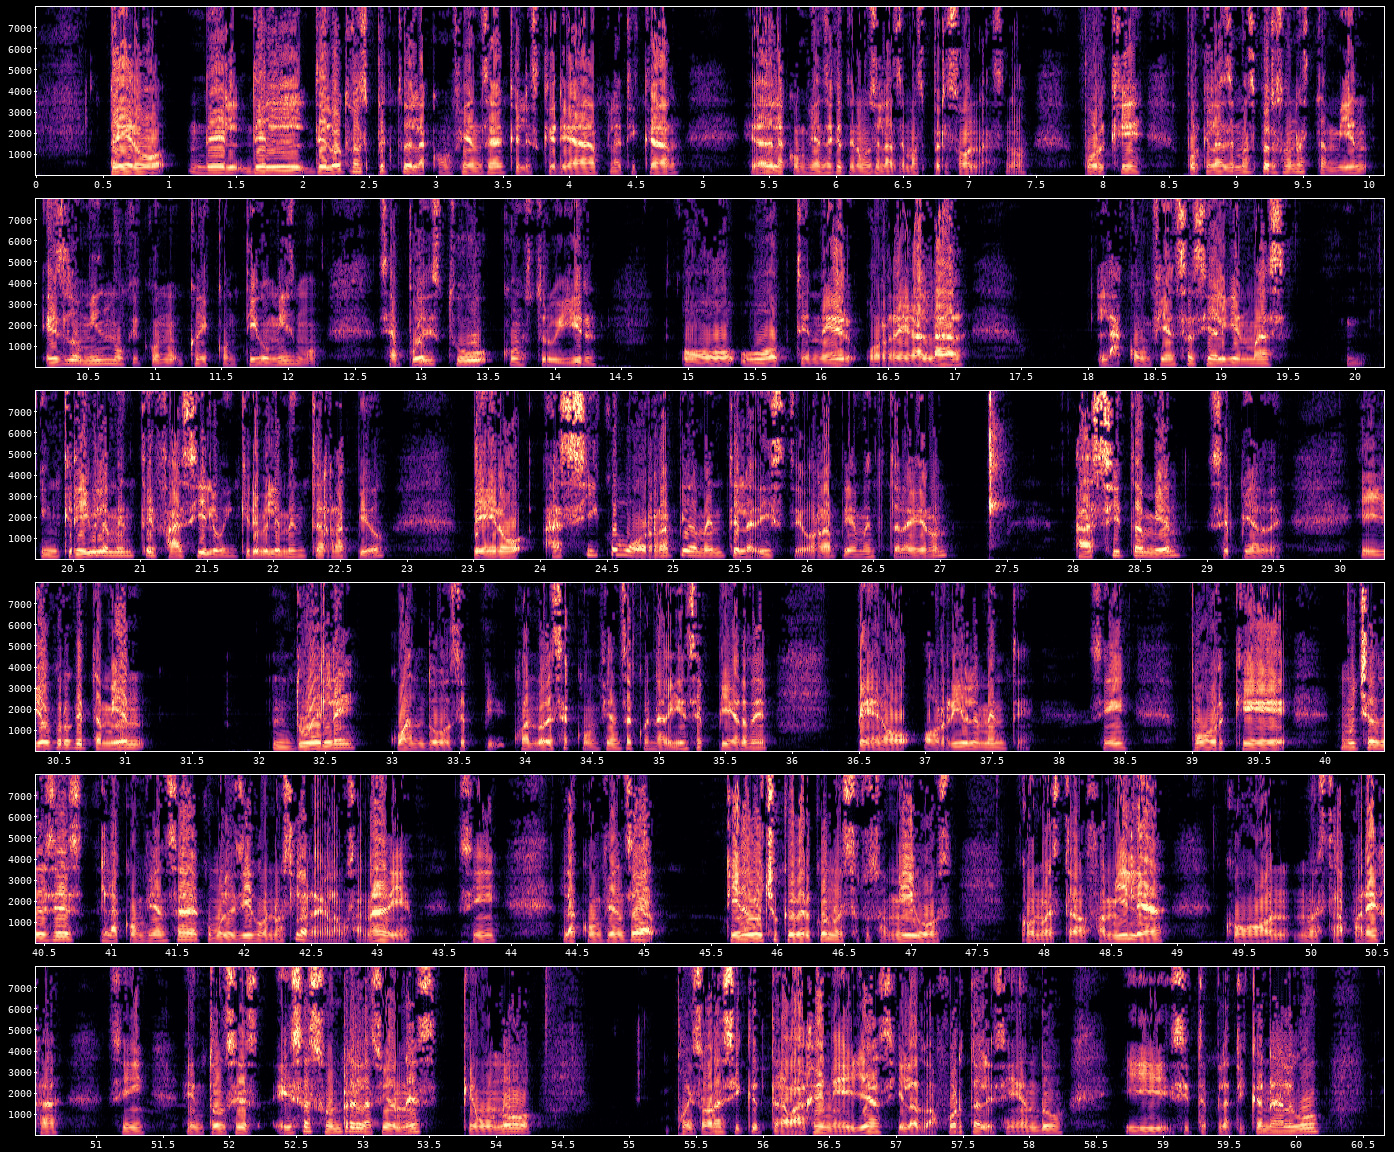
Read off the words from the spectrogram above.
Pero del, del, del otro aspecto de la confianza que les quería platicar era de la confianza que tenemos en las demás personas, ¿no? ¿Por qué? Porque las demás personas también es lo mismo que, con, que contigo mismo. O sea, puedes tú construir o obtener o regalar la confianza hacia alguien más increíblemente fácil o increíblemente rápido, pero así como rápidamente la diste o rápidamente te la dieron, así también se pierde. Y yo creo que también duele cuando se, cuando esa confianza con alguien se pierde, pero horriblemente, ¿sí? Porque muchas veces la confianza, como les digo, no se la regalamos a nadie, ¿sí? La confianza tiene mucho que ver con nuestros amigos, con nuestra familia, con nuestra pareja, ¿sí? Entonces, esas son relaciones que uno, pues ahora sí que trabaja en ellas y las va fortaleciendo y si te platican algo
